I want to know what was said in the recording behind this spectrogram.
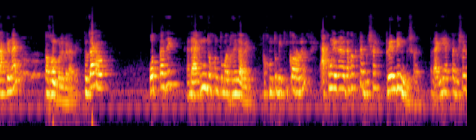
চাকরি নাই, তখন বলে বেড়াবে। তো যাই হোক, অত্যাধিক র্যাগিং যখন তোমার হয়ে যাবে, তখন তুমি কি করো এখন এটা দেখো একটা বিশাল ট্রেন্ডিং বিষয়। র্যাগিং একটা বিষয়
